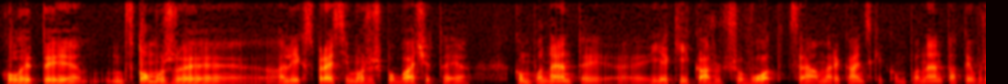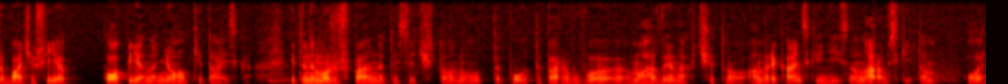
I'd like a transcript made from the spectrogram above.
коли ти в тому ж Аліекспресі можеш побачити компоненти, е, які кажуть, що от це американський компонент, а ти вже бачиш, є копія на нього китайська. І ти не можеш впевнитися, чи то ну, типу, тепер в магазинах, чи то американський, дійсно, наровський там. Ой,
